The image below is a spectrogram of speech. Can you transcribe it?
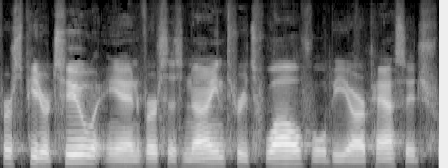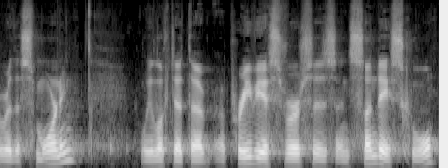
1 Peter 2 and verses 9 through 12 will be our passage for this morning. We looked at the previous verses in Sunday school.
